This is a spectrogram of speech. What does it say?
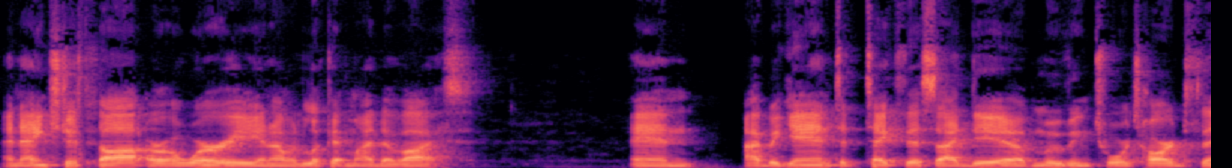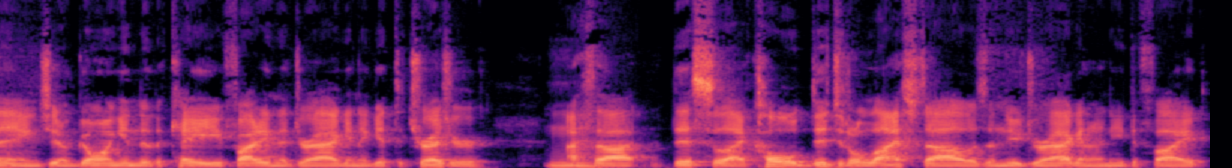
an anxious thought or a worry, and I would look at my device. And I began to take this idea of moving towards hard things, you know, going into the cave, fighting the dragon to get the treasure. I thought this like whole digital lifestyle is a new dragon I need to fight.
